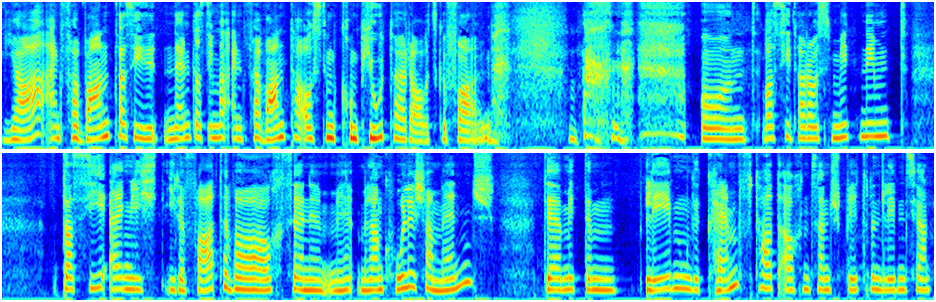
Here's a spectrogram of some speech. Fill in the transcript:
Ja, ein Verwandter, sie nennt das immer ein Verwandter aus dem Computer rausgefallen. Und was sie daraus mitnimmt, dass sie eigentlich, ihr Vater war auch sehr ein melancholischer Mensch, der mit dem Leben gekämpft hat, auch in seinen späteren Lebensjahren.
